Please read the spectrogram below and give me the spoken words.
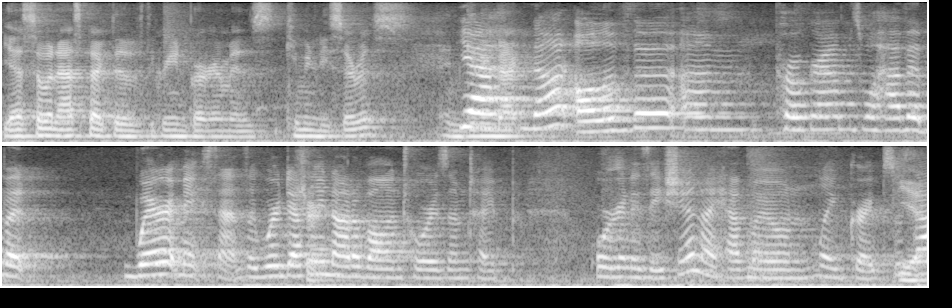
Yeah, so an aspect of the green program is community service and Yeah, giving back. not all of the um, programs will have it, but where it makes sense. Like we're definitely Sure. not a volunteerism type organization. I have my own like gripes with Yeah,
